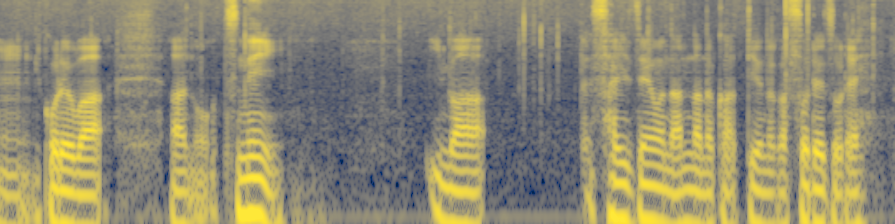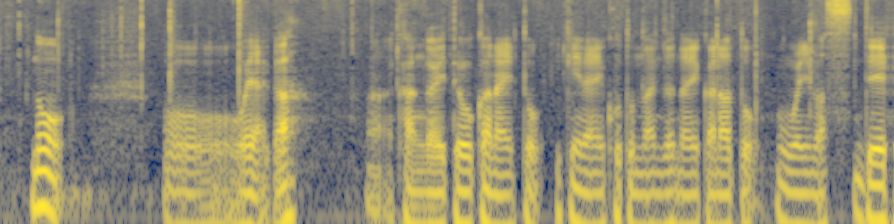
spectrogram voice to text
うん、これはあの常に今最善は何なのかっていうのがそれぞれの親が考えておかないといけないことなんじゃないかなと思います。で、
